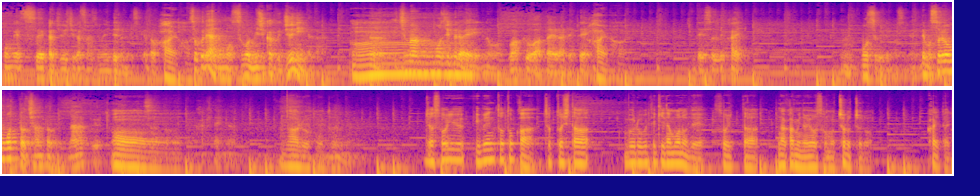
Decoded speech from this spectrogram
今月末か11月初めに出るんですけど、はいはい、そこではもうすごい短く10人だからうん、1万文字ぐらいの枠を与えられて、はいはい、でそれで書いて、うん、もうすぐ出ますね。でもそれをもっとちゃんと長く書きたいななるほど、うん、じゃあそういうイベントとかちょっとしたブログ的なものでそういった中身の要素もちょろちょろ書いたり？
